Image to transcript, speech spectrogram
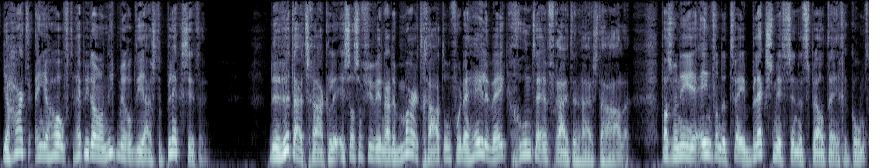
Je hart en je hoofd heb je dan al niet meer op de juiste plek zitten. De hut uitschakelen is alsof je weer naar de markt gaat om voor de hele week groente en fruit in huis te halen. Pas wanneer je een van de twee blacksmiths in het spel tegenkomt,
